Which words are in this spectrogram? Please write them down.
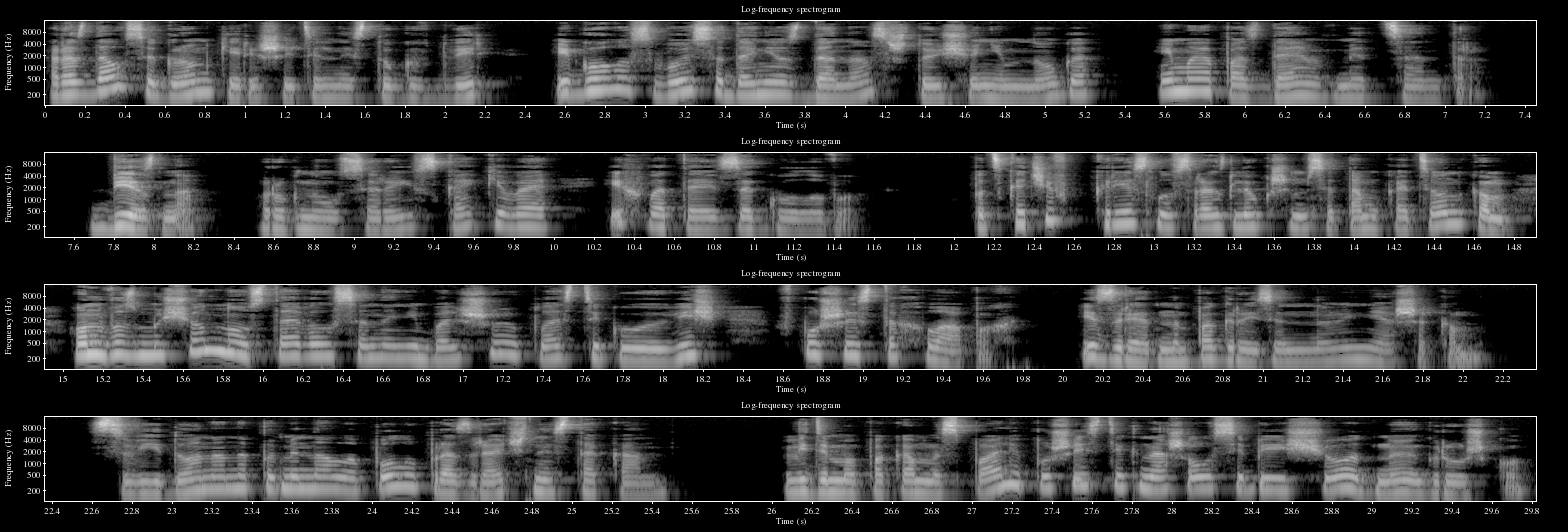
Раздался громкий решительный стук в дверь, и голос Войса донес до нас, что еще немного, и мы опоздаем в медцентр. «Бездна!» – ругнулся Рэй, вскакивая и хватаясь за голову. Подскочив к креслу с разлегшимся там котенком, он возмущенно уставился на небольшую пластиковую вещь в пушистых лапах, изрядно погрызенную няшиком. С виду она напоминала полупрозрачный стакан. Видимо, пока мы спали, Пушистик нашел себе еще одну игрушку.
